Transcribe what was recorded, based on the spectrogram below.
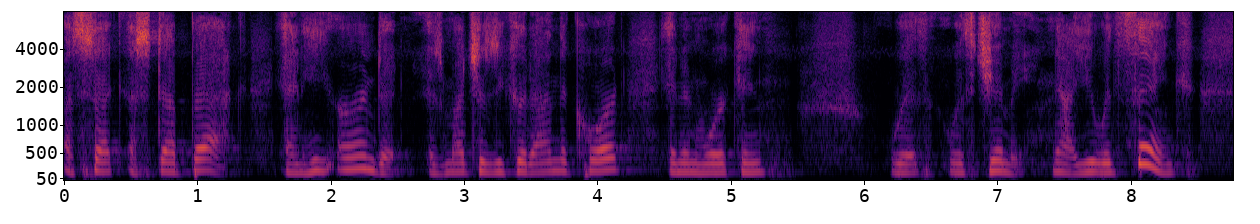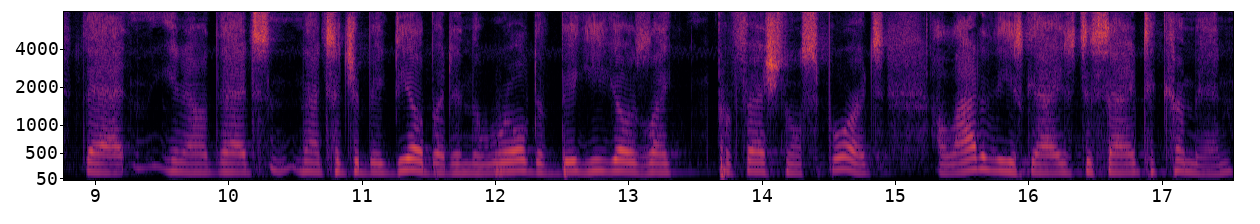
a, sec, a step back and he earned it as much as he could on the court and in working with with Jimmy. Now you would think that you know that's not such a big deal, but in the world of big egos like professional sports, a lot of these guys decide to come in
